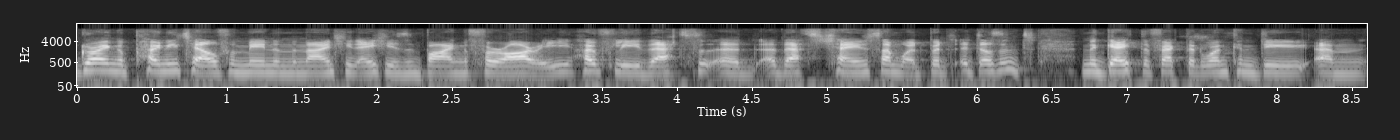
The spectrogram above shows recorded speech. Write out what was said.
growing a ponytail for men in the 1980s and buying a Ferrari. Hopefully that's uh, that's changed somewhat, but it doesn't negate the fact that one can do um,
